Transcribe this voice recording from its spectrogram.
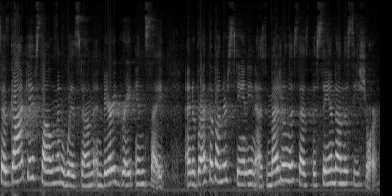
Says God gave Solomon wisdom and very great insight and a breadth of understanding as measureless as the sand on the seashore.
